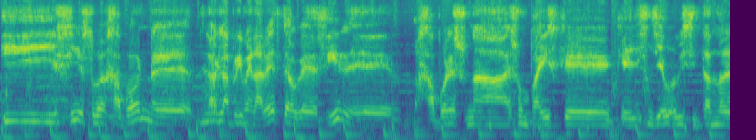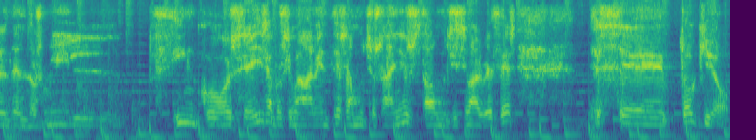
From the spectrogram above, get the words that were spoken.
y sí, estuve en Japón. Eh, no es la primera vez, tengo que decir. Eh, Japón es, una, es un país que, llevo visitando desde el 2005 o 2006 aproximadamente, o sea, muchos años. He estado muchísimas veces. Es eh, Tokio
